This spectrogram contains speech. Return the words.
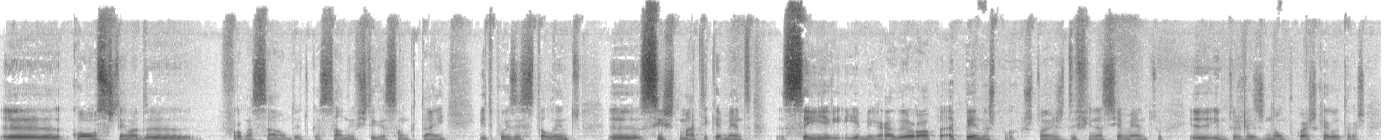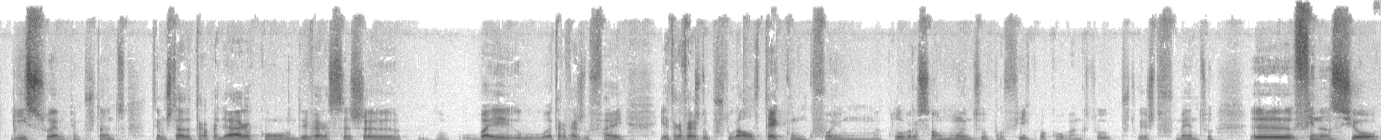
uh, com um sistema de formação, de educação, de investigação que tem e depois esse talento eh, sistematicamente sair e emigrar da Europa apenas por questões de financiamento eh, e muitas vezes não por quaisquer outras. E isso é muito importante. Temos estado a trabalhar com diversas, uh, o BEI, através do FEI e através do Portugal Tecum, que foi uma colaboração muito profícua com o Banco Português de Fomento, financiou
